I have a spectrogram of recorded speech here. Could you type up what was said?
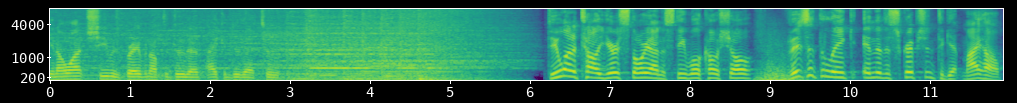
you know what? She was brave enough to do that. I can do that too. Do you want to tell your story on the Steve Wilkos Show? Visit the link in the description to get my help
